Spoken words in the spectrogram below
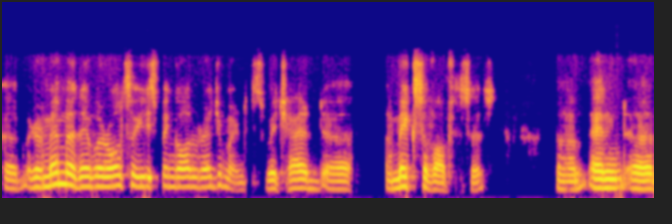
remember, there were also East Bengal regiments which had a mix of officers. Um, and uh,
